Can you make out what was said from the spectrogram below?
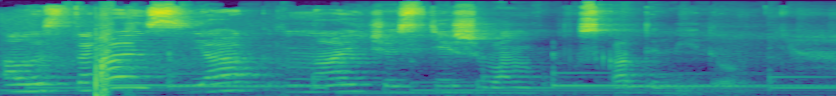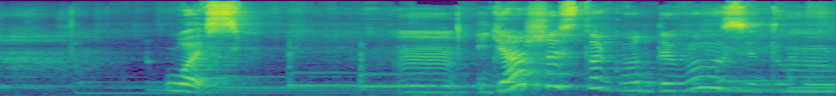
але стараюсь як найчастіше вам випускати відео. Ось. Я щось так от дивилась і думаю,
